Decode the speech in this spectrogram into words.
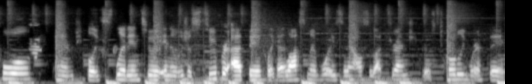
pool and people like slid into it and it was just super epic like i lost my voice and i also got drenched but it was totally worth it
